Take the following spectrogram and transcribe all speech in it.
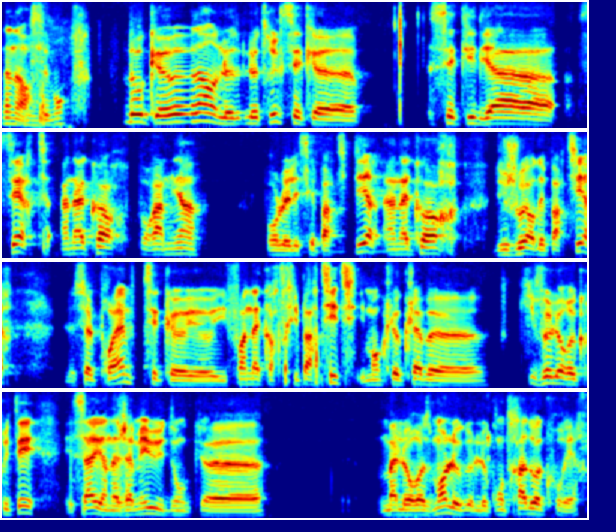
non, non, c'est bon. Donc euh, non, le, truc c'est que c'est qu'il y a certes un accord pour Amiens pour le laisser partir, un accord du joueur de partir. Le seul problème, c'est qu'il faut un accord tripartite. Il manque le club qui veut le recruter. Et ça, il n'y en a jamais eu. Donc, euh, malheureusement, le, contrat doit courir.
